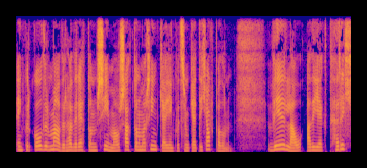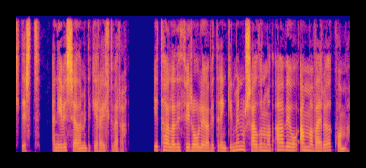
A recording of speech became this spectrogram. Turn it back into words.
Einhver góður maður hafði rétt honum síma og sagt honum að ringja í einhvert sem gæti hjálpað honum. Við lá að ég trilltist en ég vissi að það myndi gera illt vera. Ég talaði því rólega við drengin minn og sagði honum að afi og amma væruð að koma.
